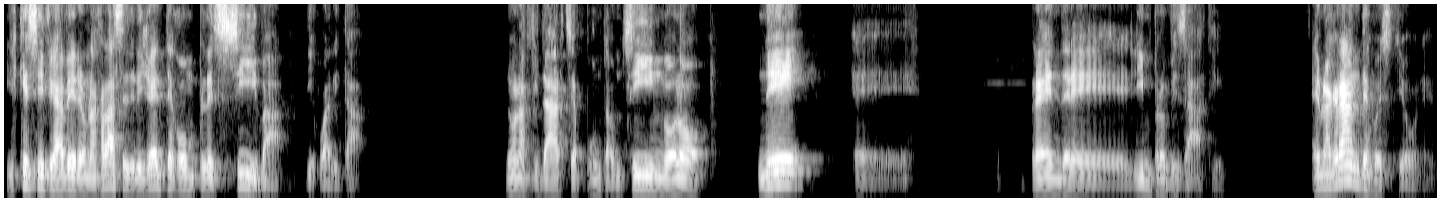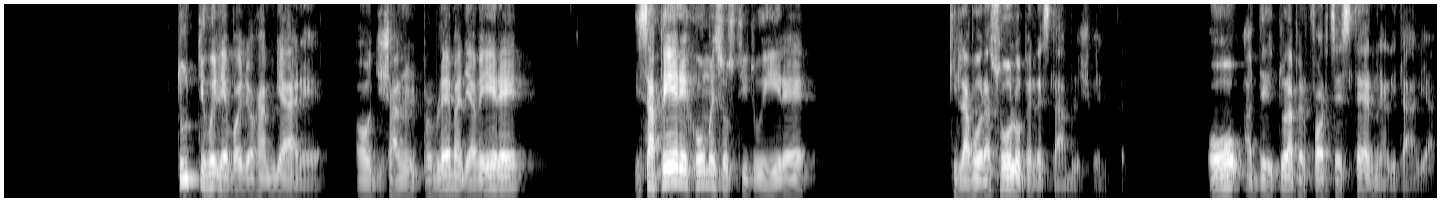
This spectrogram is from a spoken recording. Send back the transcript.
Il che significa avere una classe dirigente complessiva di qualità. Non affidarsi appunto a un singolo né eh, prendere gli improvvisati. È una grande questione. Tutti quelli che voglio cambiare oggi hanno il problema di avere, di sapere come sostituire chi lavora solo per l'establishment o addirittura per forze esterne all'Italia.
